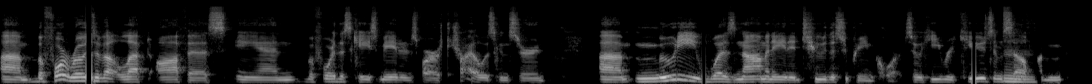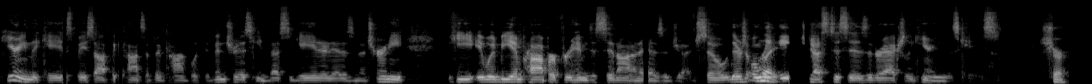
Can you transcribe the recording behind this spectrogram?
Um, before Roosevelt left office and before this case made it as far as trial was concerned, um, Moody was nominated to the Supreme Court. So he recused himself Mm. from hearing the case based off the concept of conflict of interest. He investigated it as an attorney. He it would be improper for him to sit on it as a judge. So there's only Right. eight justices that are actually hearing this case. Sure.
